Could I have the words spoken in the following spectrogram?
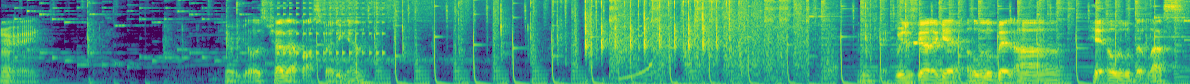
Alright. Here we go, let's try that boss fight again. Okay, we just gotta get a little bit, uh, hit a little bit less.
